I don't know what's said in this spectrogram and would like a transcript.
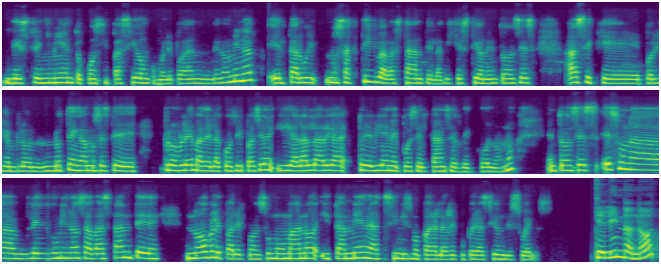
de estreñimiento, constipación, como le puedan denominar, el tarwi nos activa bastante la digestión, entonces hace que, por ejemplo, no tengamos este problema de la constipación y a la larga previene pues el cáncer de colon, ¿no? Entonces es una leguminosa bastante noble para el consumo humano y también asimismo para la recuperación de suelos. Qué lindo, ¿no?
